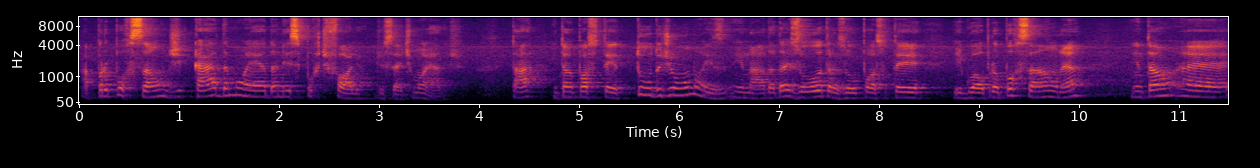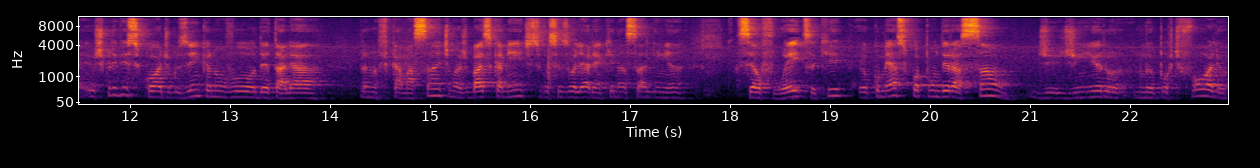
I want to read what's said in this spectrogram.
a proporção de cada moeda nesse portfólio de 7 moedas. Tá? Então eu posso ter tudo de uma e nada das outras, ou posso ter igual proporção, né? Então é, eu escrevi esse códigozinho que eu não vou detalhar para não ficar maçante, mas basicamente se vocês olharem aqui nessa linha self-weights aqui, eu começo com a ponderação de dinheiro no meu portfólio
